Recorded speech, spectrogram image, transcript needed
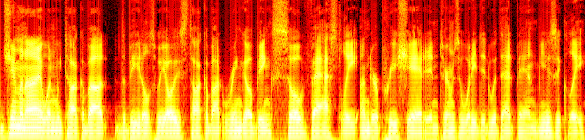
Jim and I, when we talk about the Beatles, we always talk about Ringo being so vastly underappreciated in terms of what he did with that band musically.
